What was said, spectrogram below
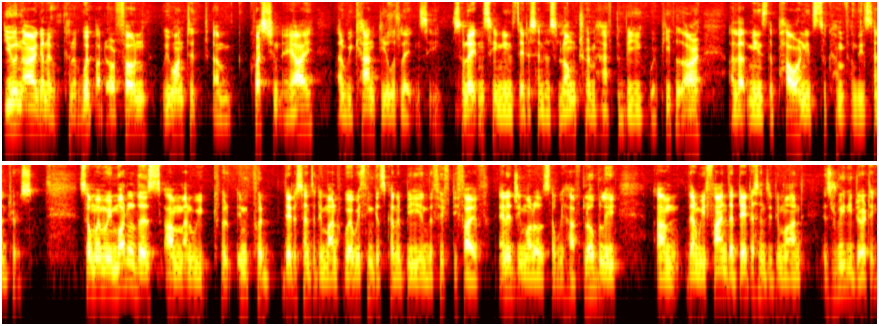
You and I are going to kind of whip out our phone. We want to um, question AI, and we can't deal with latency. So latency means data centers long-term have to be where people are, and that means the power needs to come from these centers. So when we model this um, and we input data center demand where we think it's going to be in the 55 energy models that we have globally, um, then we find that data center demand is really dirty.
